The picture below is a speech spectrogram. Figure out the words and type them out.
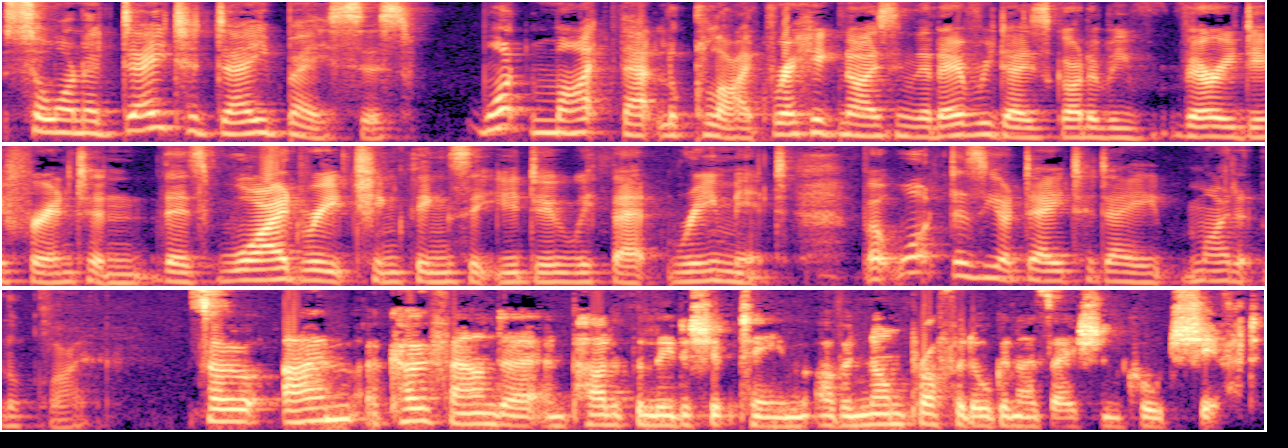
So, on a day to day basis, what might that look like? Recognizing that every day's got to be very different and there's wide reaching things that you do with that remit. But what does your day to day might it look like? So i'm a co-founder and part of the leadership team of a non-profit organization called shift.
